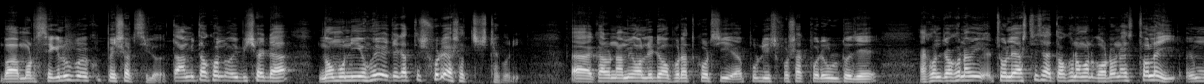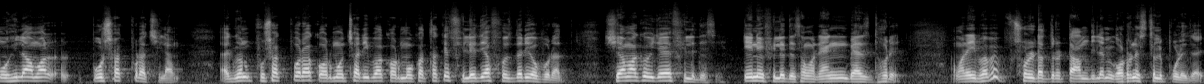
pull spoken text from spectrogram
বা মোটরসাইকেলের উপরে খুব প্রেশার ছিল। তা আমি তখন ওই বিষয়টা নমনীয় হয়ে ওই জায়গাতে সরে আসার চেষ্টা করি। কারণ আমি অলরেডি অপরাধ করছি পুলিশ পোশাক পরে উল্টো যে। এখন যখন আমি চলে আসতে চাই, তখন আমার ঘটনাস্থলেই ওই মহিলা আমার পোশাক পরা ছিলাম। একজন পোশাক পরা কর্মচারী বা কর্মকর্তাকে ফেলে দেওয়া ফৌজদারি অপরাধ। সে আমাকে ওই জায়গায় ফেলে দেছে টেনে ফেলে দেছে আমার র্যাং ব্যাচ ধরে। আমার এইভাবে শোল্ডার ধরে টান দিলে আমি ঘটনাস্থলে পড়ে যাই।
